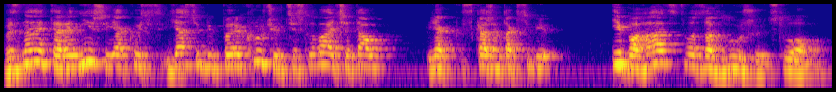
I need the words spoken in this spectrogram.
Ви знаєте, раніше якось я собі перекручував ці слова і читав, як, скажімо так, собі, і багатство заглушують слово.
